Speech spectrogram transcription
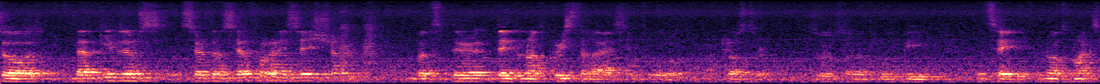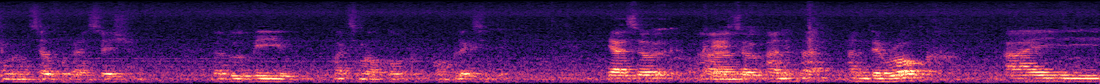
So that gives them certain self-organization, but they do not crystallize into a cluster. So, so that would be, let's say, not maximum self-organization. That would be maximal co- complexity. Yeah, so, okay, And, so, and, and the rock, I,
